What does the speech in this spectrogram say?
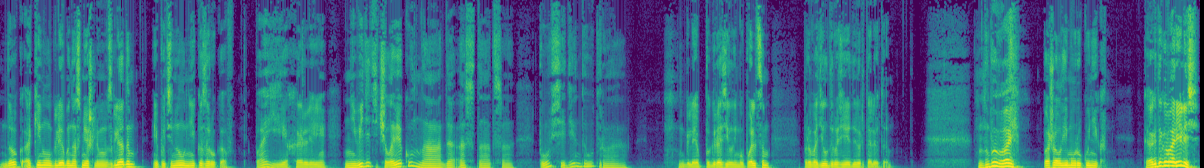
Док окинул Глеба насмешливым взглядом и потянул Ника за рукав. «Поехали. Не видите, человеку надо остаться. Пусть сидит до утра». Глеб погрозил ему пальцем, проводил друзей до вертолета. «Ну, бывай», — пожал ему руку Ник. «Как договорились,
